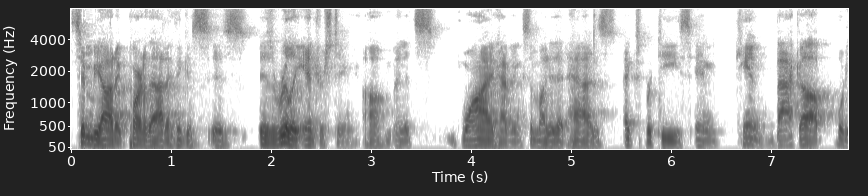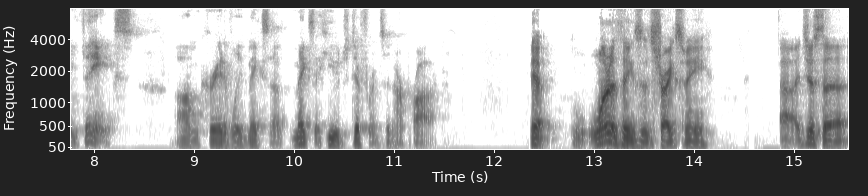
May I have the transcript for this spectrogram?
symbiotic part of that I think is is is really interesting, um, and it's why having somebody that has expertise and can back up what he thinks um, creatively makes a makes a huge difference in our product. Yeah, one of the things that strikes me, uh, just a uh,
